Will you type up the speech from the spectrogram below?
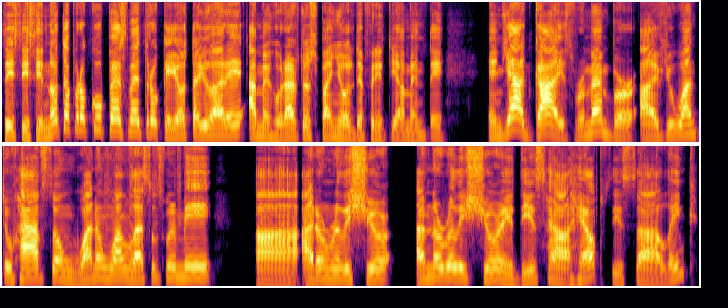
Sí, sí, sí, no te preocupes, Metro, que yo te ayudaré a mejorar tu español definitivamente. And yeah, guys, remember, uh, if you want to have some one-on-one lessons with me, uh, I don't really sure, I'm not really sure if this helps, this link,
